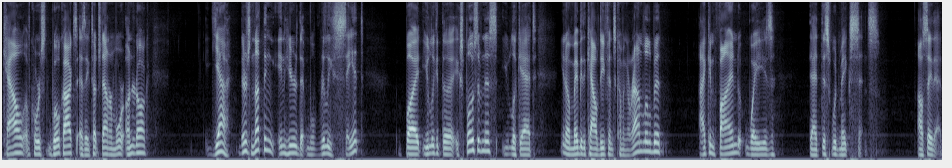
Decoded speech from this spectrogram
Cal, of course, Wilcox as a touchdown or more underdog. Yeah, there's nothing in here that will really say it. But you look at the explosiveness, you look at you know, maybe the Cal defense coming around a little bit, I can find ways that this would make sense. I'll say that.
